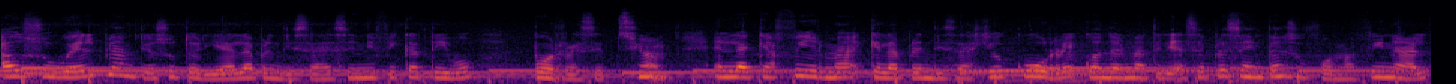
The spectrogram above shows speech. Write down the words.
Ausubel planteó su teoría del aprendizaje significativo por recepción, en la que afirma que el aprendizaje ocurre cuando el material se presenta en su forma final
